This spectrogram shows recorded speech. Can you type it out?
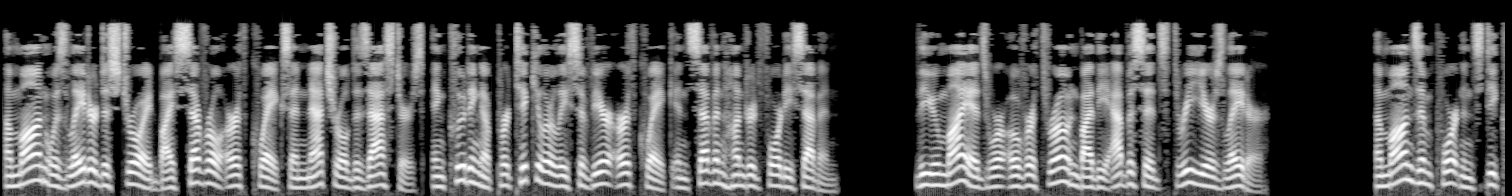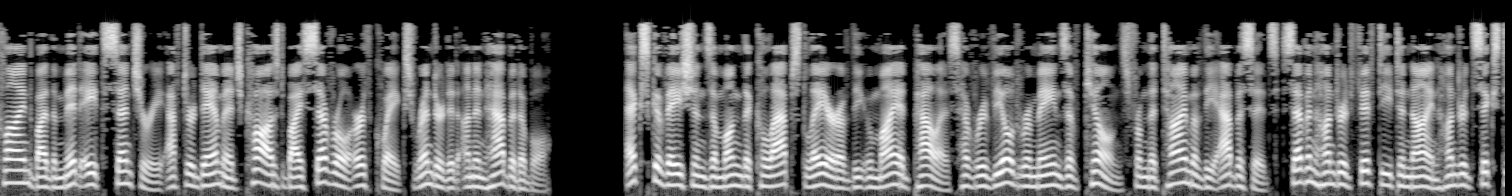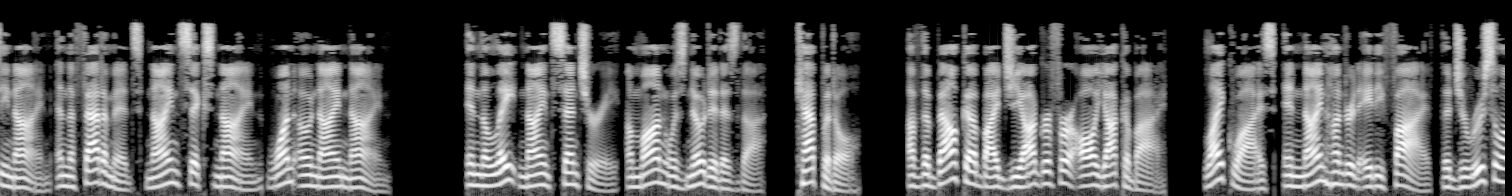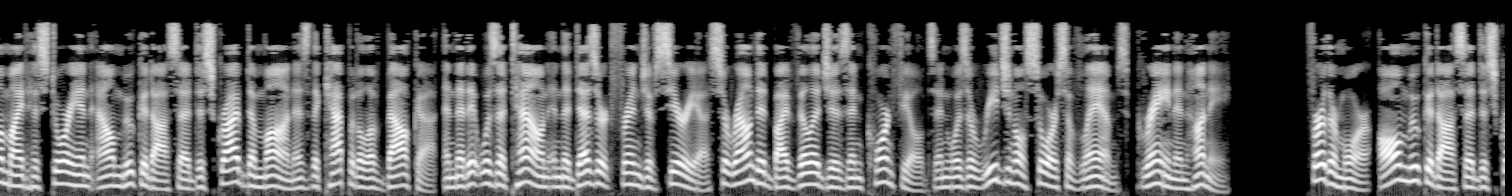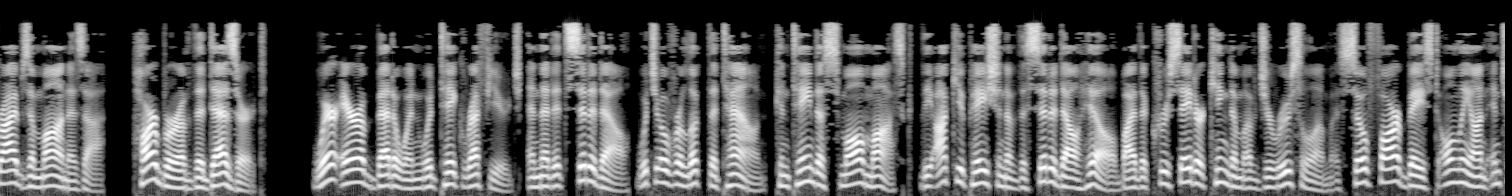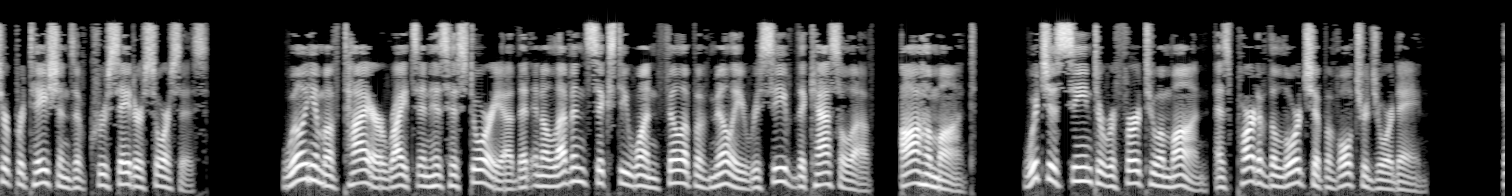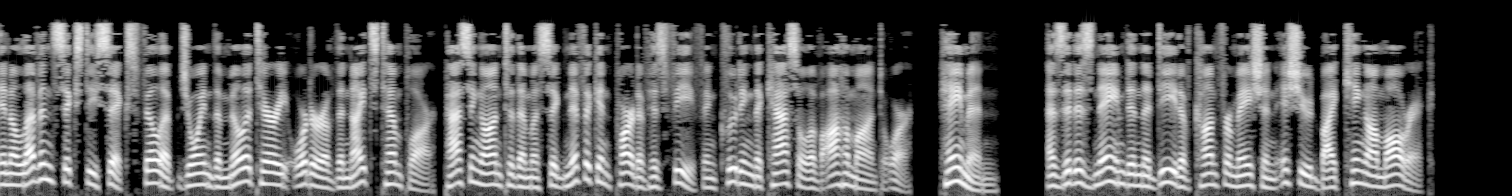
Amman was later destroyed by several earthquakes and natural disasters, including a particularly severe earthquake in 747. The Umayyads were overthrown by the Abbasids three years later. Amman's importance declined by the mid-8th century after damage caused by several earthquakes rendered it uninhabitable. Excavations among the collapsed layer of the Umayyad palace have revealed remains of kilns from the time of the Abbasids 750 to 969 and the Fatimids 969-1099. In the late 9th century, Amman was noted as the capital of the Balkha by geographer al-Yaqubi. Likewise, in 985, the Jerusalemite historian al-Muqaddasi described Amman as the capital of Balkha, and that it was a town in the desert fringe of Syria surrounded by villages and cornfields and was a regional source of lambs, grain and honey. Furthermore, al-Muqaddasi describes Amman as a harbor of the desert, where Arab Bedouin would take refuge, and that its citadel, which overlooked the town, contained a small mosque. The occupation of the Citadel Hill by the Crusader Kingdom of Jerusalem is so far based only on interpretations of Crusader sources. William of Tyre writes in his Historia that in 1161 Philip of Milly received the castle of Ahamant, which is seen to refer to Amman, as part of the lordship of Oultrejordain. In 1166 Philip joined the military order of the Knights Templar, passing on to them a significant part of his fief including the castle of Ahamant or Haman, as it is named in the deed of confirmation issued by King Amalric.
